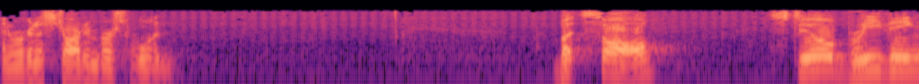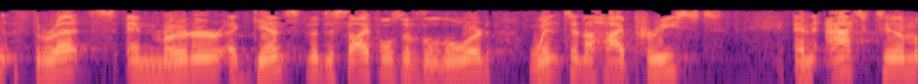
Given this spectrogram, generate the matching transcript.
and we're going to start in verse 1. But Saul, still breathing threats and murder against the disciples of the Lord, went to the high priest and asked him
